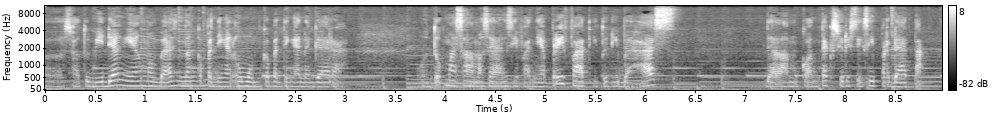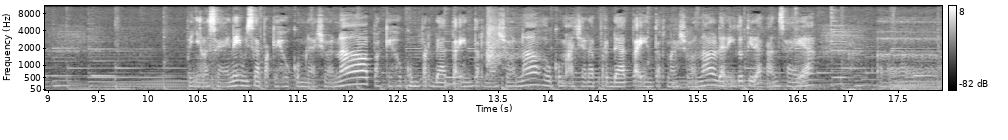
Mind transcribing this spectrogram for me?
uh, suatu bidang yang membahas tentang kepentingan umum, kepentingan negara. Untuk masalah-masalah yang sifatnya privat itu dibahas dalam konteks jurisdiksi perdata. Penyelesaiannya bisa pakai hukum nasional, pakai hukum perdata internasional, hukum acara perdata internasional, dan itu tidak akan saya uh,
